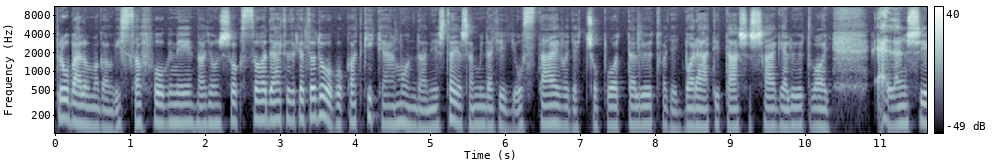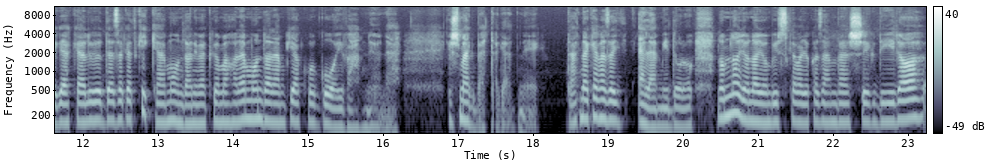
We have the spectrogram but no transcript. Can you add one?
próbálom magam visszafogni nagyon sokszor, de hát ezeket a dolgokat ki kell mondani, és teljesen mindegy, hogy egy osztály, vagy egy csoport előtt, vagy egy baráti társaság előtt, vagy ellenségek előtt, de ezeket ki kell mondani, mert különben, ha nem mondanám ki, akkor golyvám nőne, és megbetegednék. Tehát nekem ez egy elemi dolog. No, nagyon-nagyon büszke vagyok az emberségdíjra.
